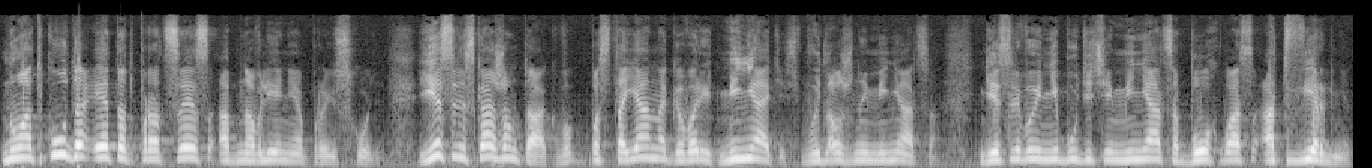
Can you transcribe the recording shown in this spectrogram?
Но откуда этот процесс обновления происходит? Если, скажем так, постоянно говорить, меняйтесь, вы должны меняться. Если вы не будете меняться, Бог вас отвергнет.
